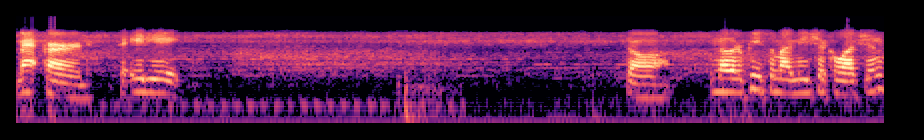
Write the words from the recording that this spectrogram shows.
mat card to 88. So, another piece of my Miesha collection.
